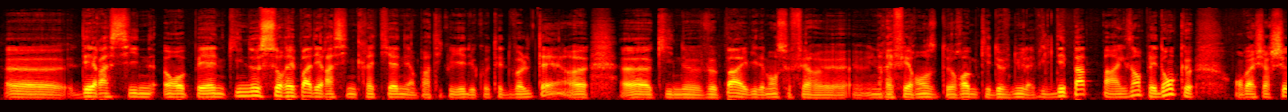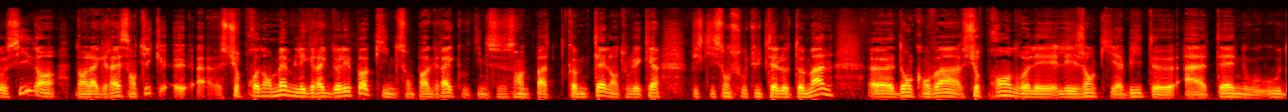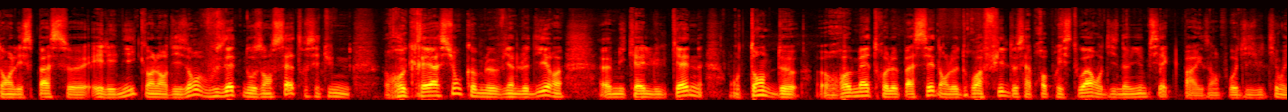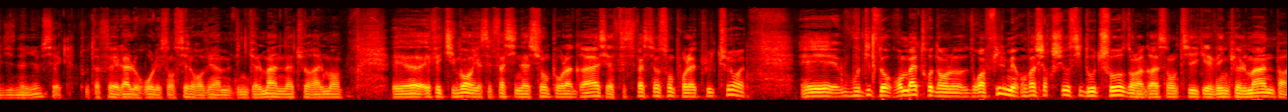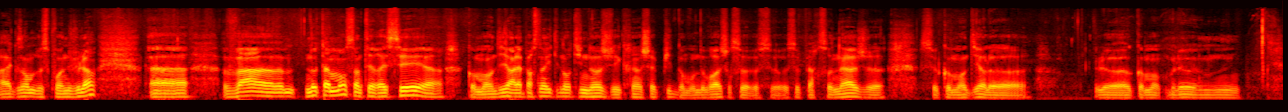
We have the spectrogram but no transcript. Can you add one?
euh, des racines européennes qui ne seraient pas des racines chrétiennes, et en particulier du côté de Voltaire, euh, euh, qui ne veut pas évidemment se faire une référence de Rome qui est devenue la ville des papes, par exemple. Et donc, on va chercher aussi dans, dans la Grèce antique, surprenant même les Grecs de l'époque, qui ne sont pas grecs ou qui ne se sentent pas comme tels en tous les cas, puisqu'ils sont sous tutelle ottomane. donc, on va surprendre les, les gens qui habitent à Athènes ou, ou dans l'espace hellénique en leur disant, vous êtes nos ancêtres, c'est une création, comme le vient de le dire euh, Michael Luken, on tente de remettre le passé dans le droit fil de sa propre histoire au 19e siècle, par exemple, au 18e ou 19e siècle. Tout à fait. Là, le rôle essentiel revient à Winkelmann, naturellement. Et euh, effectivement, il y a cette fascination pour la Grèce, il y a cette fascination pour la culture. Et vous dites de remettre dans le droit fil, mais on va chercher aussi d'autres choses dans la Grèce antique. Et Winkelmann, par exemple, de ce point de vue-là, euh, va euh, notamment s'intéresser, comment dire, à la personnalité d'Antinos. J'ai écrit un chapitre dans mon ouvrage sur ce, ce, ce personnage personnage, ce comment dire le le comment le,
